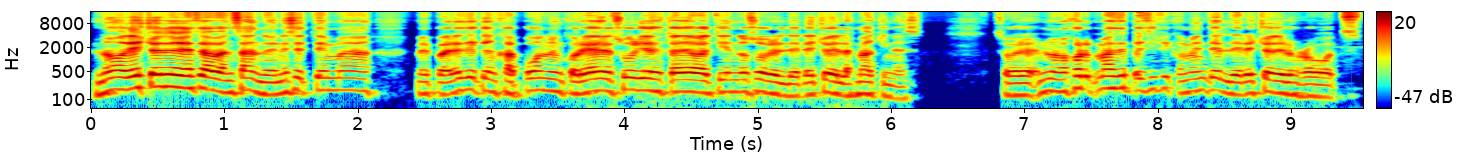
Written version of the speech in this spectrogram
No, de hecho eso ya está avanzando. En ese tema me parece que en Japón o en Corea del Sur ya se está debatiendo sobre el derecho de las máquinas. Sobre, no, mejor más específicamente el derecho de los robots.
